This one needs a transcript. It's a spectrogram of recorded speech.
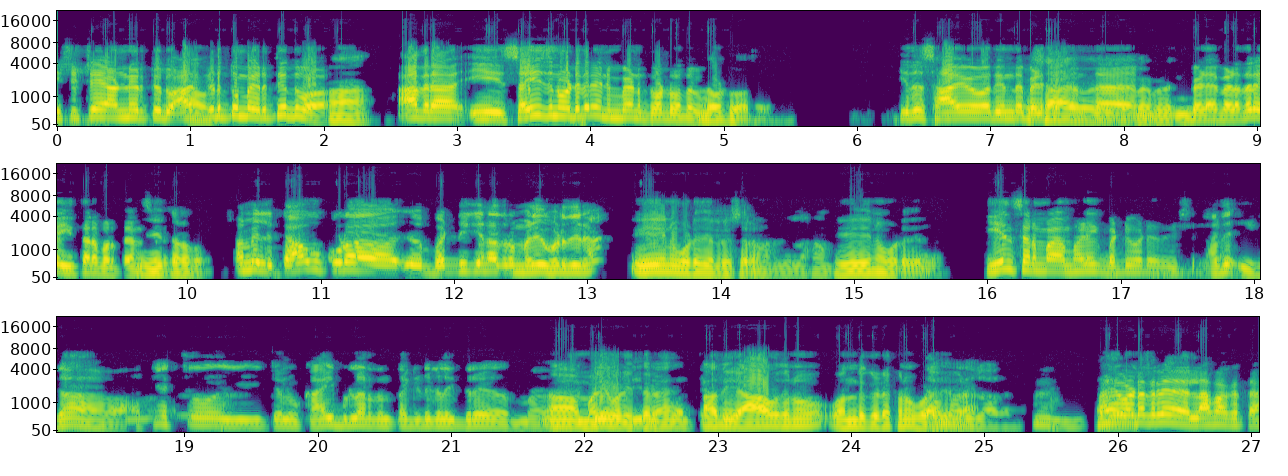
ಇಷ್ಟಿಷ್ಟೇ ಹಣ್ಣು ಇರ್ತಿದ್ವು ಆ. ಗಿಡ ತುಂಬಾ ಇರ್ತಿದ್ವು. ಹಾ. ಆದ್ರ ಈ ಸೈಜ್ ನೋಡಿದ್ರೆ ನಿಂಬೆಹಣ್ಣು ದೊಡ್ಡ ದೊಡ್ಡ ಅದು. ಇದು ಸಾವಯವದಿಂದ ಬೆಳೆತಕ್ಕಂತ ಸಾವಯವದಿಂದ ಬೆಳೆ- ಬೆಳೆ ಬೆಳೆದ್ರೆ ಈ ತರ ಬರ್ತೇನೆ ಈ ತರ ಬರ್ತದೆ. ಆಮೇಲೆ ತಾವು ಕೂಡ ಬಡ್ಡಿಗೆ ಏನಾದ್ರು ಮಳೆ ಹೊಡೆದಿರ? ಏನು ಹೊಡೆದಿಲ್ರಿ ಸರ್ ಏನು ಹೊಡೆದಿಲ್ಲ. ಏನ್ ಸರ್ ಮಳೆಗೆ ಬಡ್ಡಿ ಹೊಡೆಯೋದು ವಿಷಯ? ಅದೇ ಈಗ ಅತಿ ಹೆಚ್ಚು ಈ ಕೆಲವು ಕಾಯಿ ಬಿಡ್ಲಾರ್ದಂತ ಗಿಡಗಳಿದ್ರೆ ಮ- ಮಳೆ ಬಡ್ಡಿ ಹೊಡಿತಾರೆ. ಅಂತ ಅದು ಯಾವ್ದನು ಒಂದು ಮಾಡಿಲ್ಲ ಅದನ್ನ. ಮಳೆ ಹೊಡೆದ್ರೆ ಲಾಭ ಆಗತ್ತಾ?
